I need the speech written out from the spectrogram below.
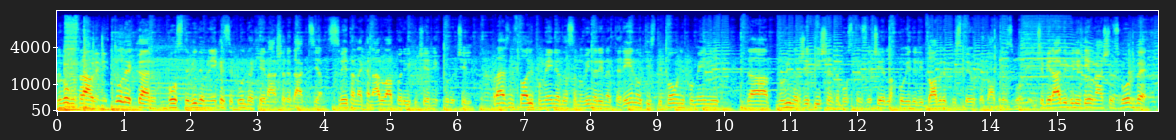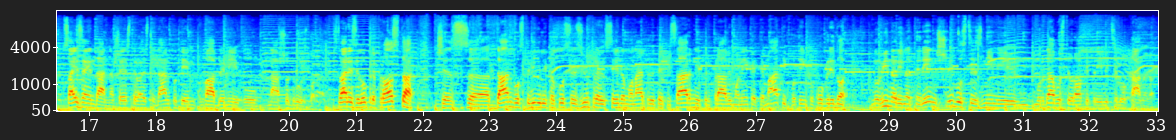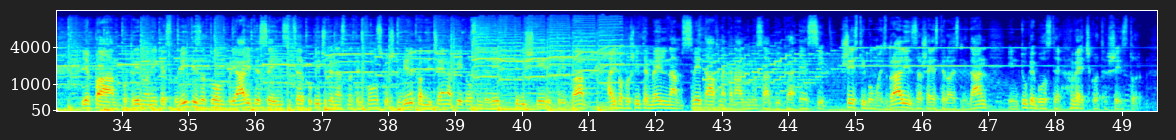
Lepo pozdravljeni. Tole, kar boste videli v nekaj sekundah, je naša redakcija. Sveta na kanalu A prvih večernih poročil. Prazni stoli pomenijo, da so novinari na terenu, tisti polni pomeni, da novinar že piše, da boste zvečer lahko videli dobre prispevke, dobre zgodbe. In če bi radi bili del naše zgodbe, vsaj za en dan, na šesti rojstni dan, potem vabljeni v našo družbo. Stvar je zelo preprosta. Čez eh, dan boste videli, kako se zjutraj usedemo najprej v tej pisarni, pripravimo nekaj tematik, potem kako gredo novinari na teren, šli boste z njimi, morda boste v roke prijeli celo kamero. Je pa potrebno nekaj storiti, zato prijavite se in sicer pokličite nas na telefonsko številko ničena 589 3432 ali pa pošljite mail nam svetafnakanal-a.si. Šestih bomo izbrali za šesti rojstni dan in tukaj boste več kot šest ur.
